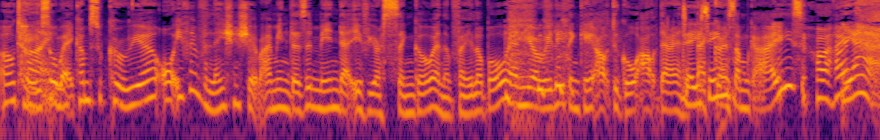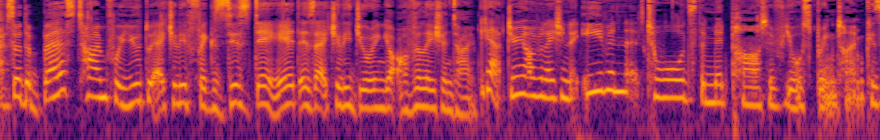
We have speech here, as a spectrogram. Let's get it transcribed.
Okay, time. so when it comes to career or even relationship, I mean, does it mean that if you're single and available and you're really thinking out to go out there and Dating? some guys, right? Yeah. So the best time for you to actually fix this date is actually during your ovulation time. yeah, during ovulation, even towards the mid part of your springtime, because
